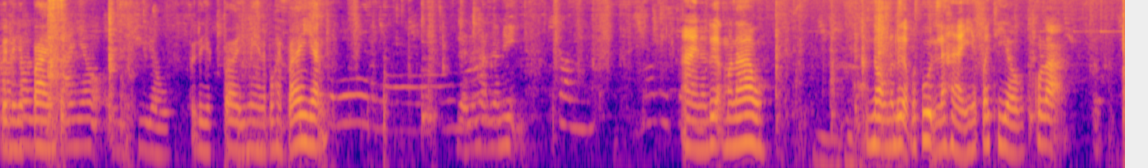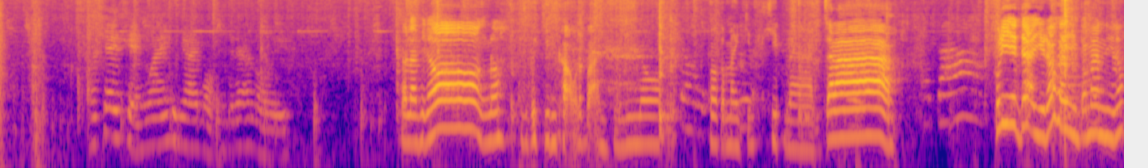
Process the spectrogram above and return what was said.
เป็นระยะไปตายเงี้ยเที่ยวไรียกไปแม่น่ะบ่ให้ไปยันเดี๋ยวนั้นเดี๋ยวนี้อ้ายน่ะเลือกมาเล่าน้องน่ะเลือกไปพูดแล้วหาอีหยังไปเที่ยวโคราชเอาแช่แข็งไว้คุณยายบอกมันจะได้อร่อย ก็แล้วพี่น้องเนาะสิไปกินข้าวแล้วบ้านมื้อนี้เนาะพอกับมากินคลิปหน้าจ้าพอดีได้อยู่แล้วเคยประมาณนี้เนาะ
